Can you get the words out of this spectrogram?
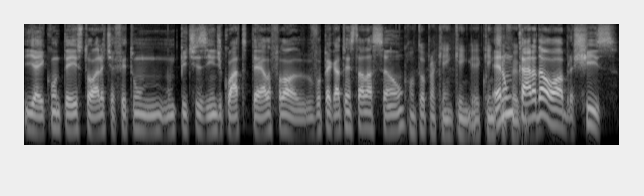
E aí contei a história, tinha feito um, um pitchzinho de quatro telas, falou, ó, eu vou pegar a tua instalação. Contou pra quem? Quem, quem que Era um foi? cara da obra, X.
